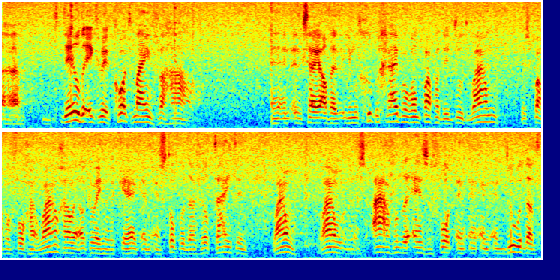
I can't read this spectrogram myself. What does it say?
uh, deelde ik weer kort mijn verhaal. En, en, ik zei altijd, je moet goed begrijpen waarom papa dit doet. Waarom is papa voorgaan? Waarom gaan we elke week naar de kerk en, en stoppen we daar veel tijd in? Waarom, waarom avonden enzovoort en, en, en, en doen we dat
